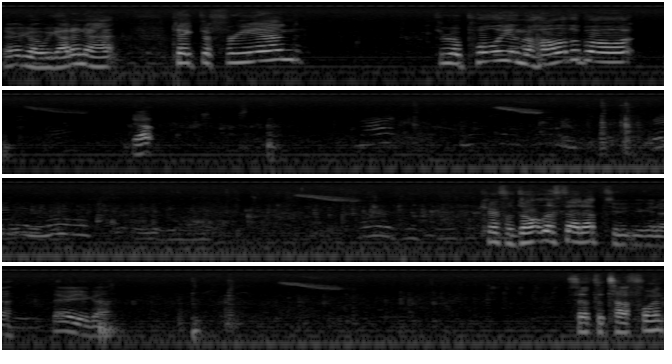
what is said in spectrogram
There we go. We got a knot. Take the free end through a pulley in the hull of the boat. Yep. Careful, don't lift that up too. You're gonna. There you go. Is that the tough one?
